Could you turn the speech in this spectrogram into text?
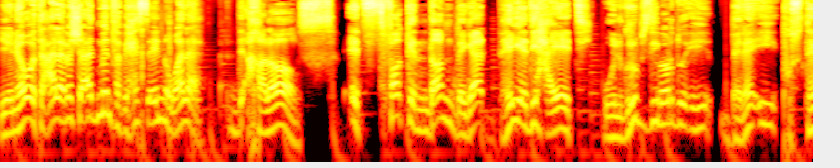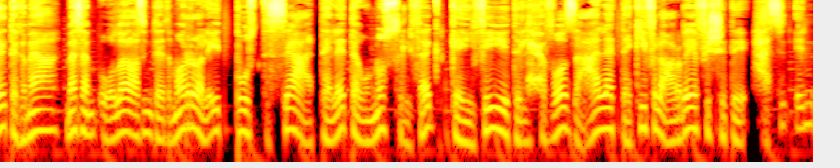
يعني هو تعالى يا باشا admin فبيحس إنه ولا. خلاص. It's fucking done بجد. هي دي حياتي. وال groups دي برضو إيه بلاقي بوستات يا جماعة. مثلا والله العظيم تلاتة مرة لقيت post الساعة 3 ونص الفجر كيفية الحفاظ على تكييف العربية في الشتاء. حسيت إن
